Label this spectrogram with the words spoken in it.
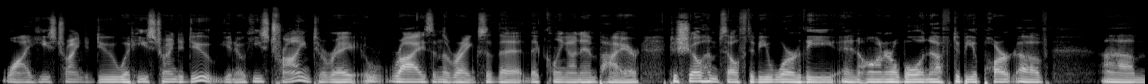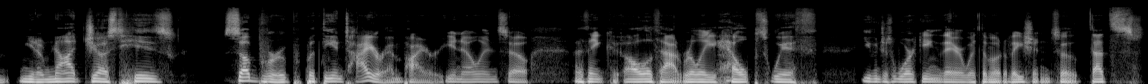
why he's trying to do what he's trying to do. You know, he's trying to ra- rise in the ranks of the, the Klingon Empire to show himself to be worthy and honorable enough to be a part of, um, you know, not just his subgroup, but the entire empire, you know, and so I think all of that really helps with even just working there with the motivation. So that's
